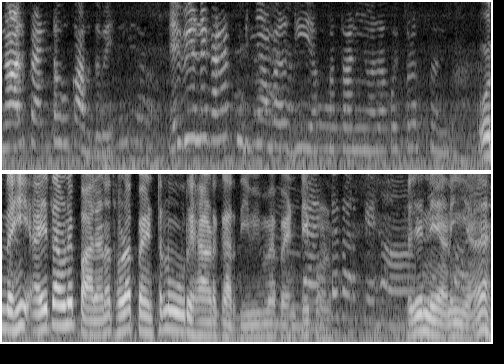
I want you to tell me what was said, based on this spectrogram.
ਨਾਲ ਪੈਂਟ ਉਹ ਕਰ ਦਵੇ। ਇਹ ਵੀ ਉਹਨੇ ਕਹਿਣਾ ਕੁੜੀਆਂ ਵਰਗੀ ਆ ਪਤਾ ਨਹੀਂ ਉਹਦਾ ਕੋਈ ਭਰੋਸਾ ਨਹੀਂ। ਉਹ ਨਹੀਂ ਇਹ ਤਾਂ ਉਹਨੇ ਪਾ ਲੈਣਾ ਥੋੜਾ ਪੈਂਟ ਨੂੰ ਰਿਹਾੜ ਕਰਦੀ ਵੀ ਮੈਂ ਪੈਂਟ ਹੀ ਪੈਂਟ ਪਾਉਣਾ। ਕਰਕੇ ਹਾਂ। ਹਜੇ ਨਿਆਣੀ ਆ।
